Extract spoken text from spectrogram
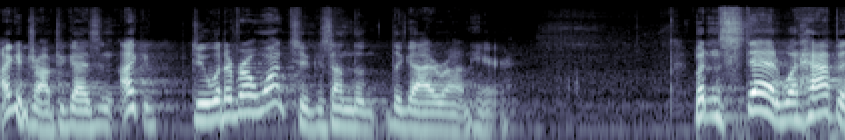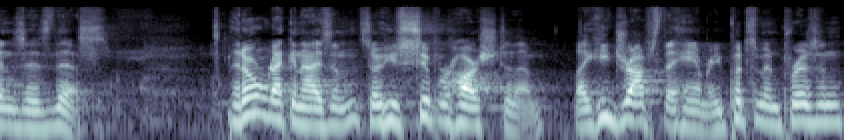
I could drop you guys and I could do whatever I want to because I'm the, the guy around here. But instead, what happens is this they don't recognize him, so he's super harsh to them. Like he drops the hammer, he puts them in prison.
